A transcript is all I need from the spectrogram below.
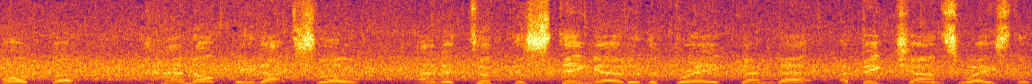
Pogba cannot be that slow, and it took the sting out of the break and uh, a big chance wasted.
